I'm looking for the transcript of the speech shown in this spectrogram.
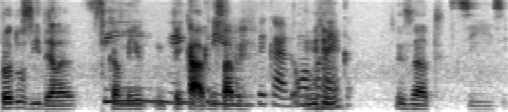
produzida, ela Sim, fica meio é impecável, incrível, sabe? Impecável. Uma Uhum. boneca. Exato. Sim, sim.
